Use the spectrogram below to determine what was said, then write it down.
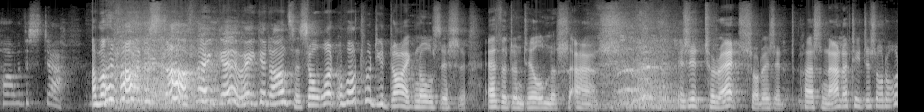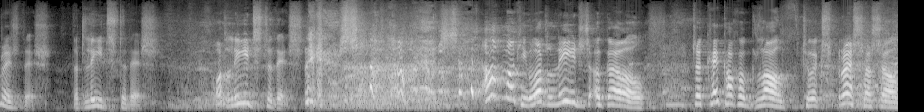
par with the staff. I'm on par with the staff. Very good, very good answer. So, what, what would you diagnose this evident illness as? Is it Tourette's or is it personality disorder? What is this that leads to this? What leads to this? Shut up, monkey. What leads a girl to kick off a glove to express herself?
